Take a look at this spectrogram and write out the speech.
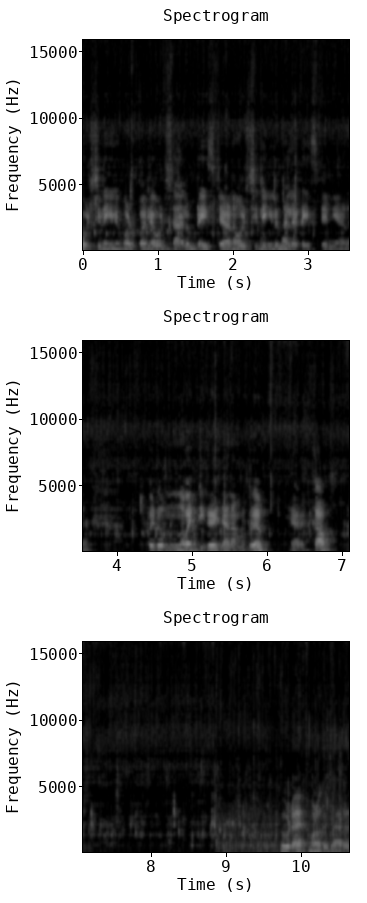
ഒഴിച്ചില്ലെങ്കിലും കുഴപ്പമില്ല. ഒഴിച്ചാലും ടേസ്റ്റിയാണ് ഒഴിച്ചില്ലെങ്കിലും നല്ല ടേസ്റ്റ് തന്നെയാണ്. അപ്പോൾ ഇതൊന്ന് വറ്റി കഴിഞ്ഞാൽ നമുക്ക് ഇറക്കാം ഇവിടെ മുളക് ചാറ്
